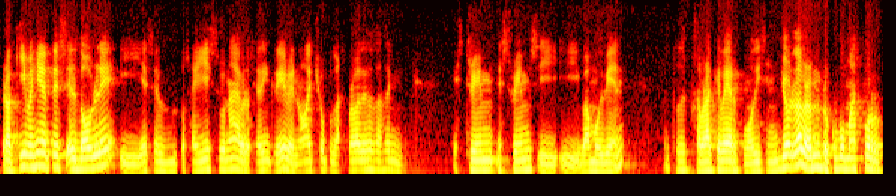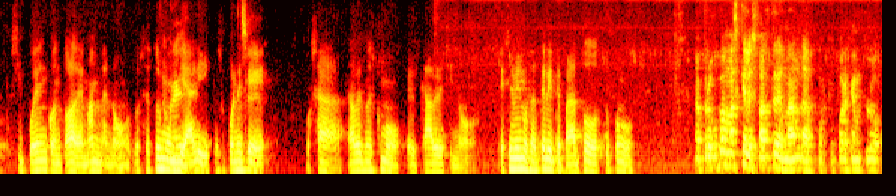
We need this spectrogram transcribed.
Pero aquí imagínate, es el doble y es el, o sea, ahí es una velocidad increíble, ¿no? De hecho, pues las pruebas de esas hacen stream, streams y, va muy bien. Entonces, pues habrá que ver, como dicen. Yo, la verdad, me preocupo más por si pueden con toda la demanda, ¿no? O sea, esto es mundial y se supone que, o sea, ¿sabes? No es como el cable, sino es el mismo satélite para todos, supongo. Me preocupa más que les falte demanda, porque, por ejemplo,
